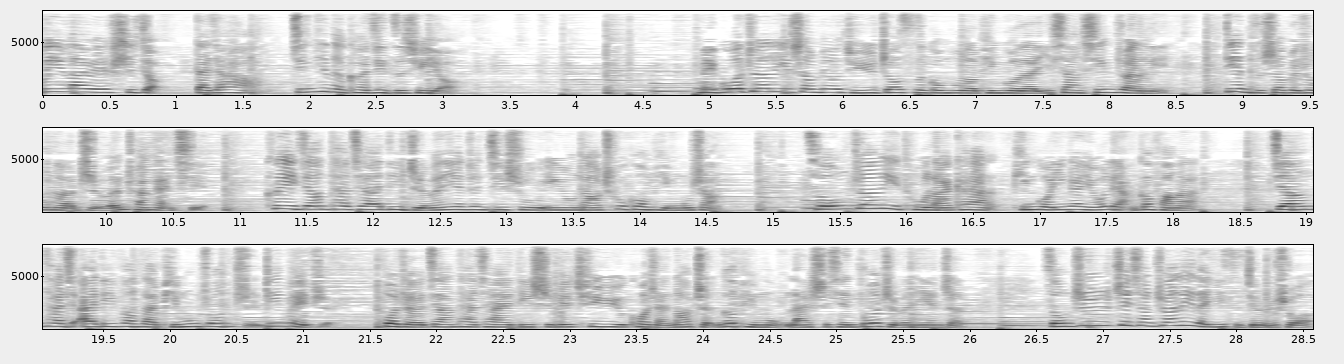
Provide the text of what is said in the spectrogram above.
历腊月十九，大家好，今天的科技资讯有：美国专利商标局周四公布了苹果的一项新专利，电子设备中的指纹传感器，可以将 Touch ID 指纹验证技术应用到触控屏幕上。从专利图来看，苹果应该有两个方案：将 Touch ID 放在屏幕中指定位置，或者将 Touch ID 识别区域扩展到整个屏幕来实现多指纹验证。总之，这项专利的意思就是说，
